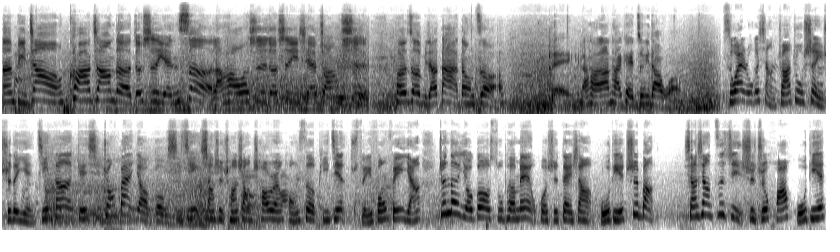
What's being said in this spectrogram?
嗯，比较夸张的就是颜色，然后或是就是一些装饰，或者做比较大的动作，对，然后让他可以注意到我。此外，如果想抓住摄影师的眼睛，当然给西装扮要够吸睛，像是穿上超人红色披肩随风飞扬，真的有够 Superman，或是戴上蝴蝶翅膀。想象自己是只花蝴蝶，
